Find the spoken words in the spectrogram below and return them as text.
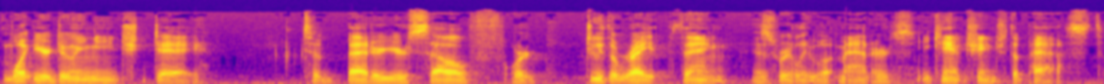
what you're doing each day to better yourself or do the right thing is really what matters. You can't change the past.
